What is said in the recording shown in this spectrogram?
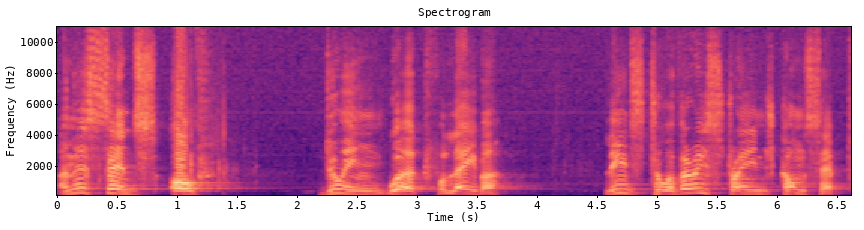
And this sense of doing work for labor leads to a very strange concept,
